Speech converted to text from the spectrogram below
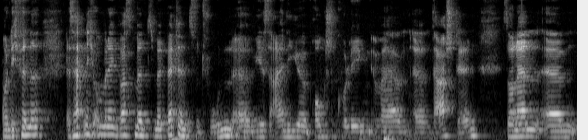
Und ich finde, es hat nicht unbedingt was mit, mit Betteln zu tun, äh, wie es einige Branchenkollegen immer äh, darstellen, sondern ähm,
